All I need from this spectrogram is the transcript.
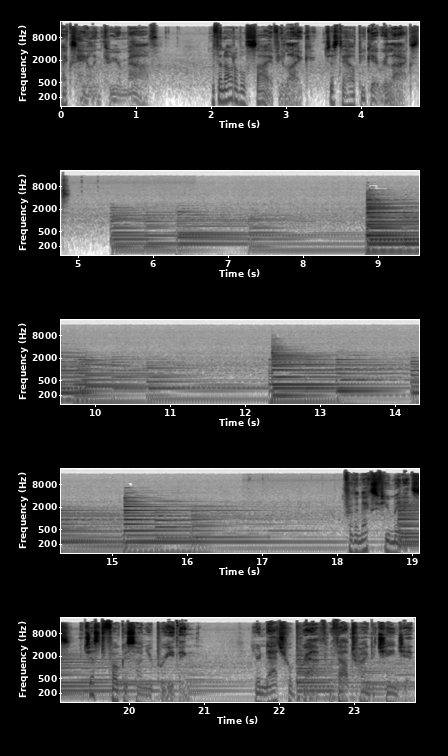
exhaling through your mouth, with an audible sigh if you like, just to help you get relaxed. For the next few minutes, just focus on your breathing, your natural breath without trying to change it.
